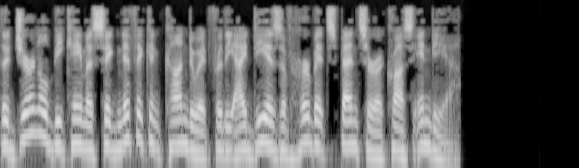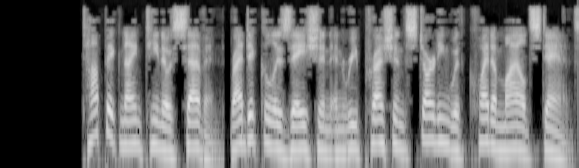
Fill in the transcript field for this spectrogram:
The journal became a significant conduit for the ideas of Herbert Spencer across India. 1907, radicalization and repression Starting with quite a mild stance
